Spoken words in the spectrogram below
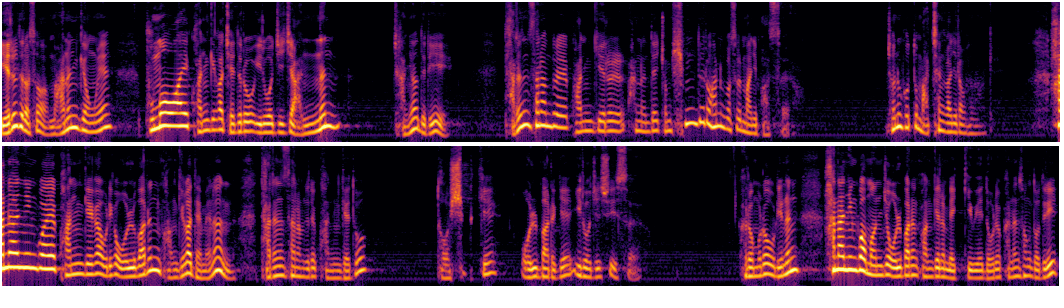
예를 들어서 많은 경우에 부모와의 관계가 제대로 이루어지지 않는 자녀들이 다른 사람들의 관계를 하는데 좀 힘들어하는 것을 많이 봤어요. 저는 그것도 마찬가지라고 생각해요. 하나님과의 관계가 우리가 올바른 관계가 되면은 다른 사람들의 관계도 더 쉽게 올바르게 이루어질 수 있어요. 그러므로 우리는 하나님과 먼저 올바른 관계를 맺기 위해 노력하는 성도들이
